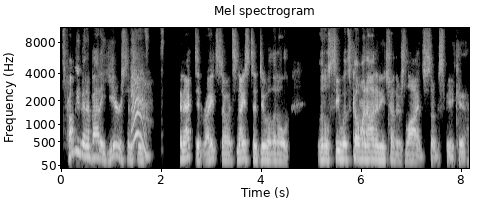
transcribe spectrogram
it's probably been about a year since Yeah. we've connected, right? So it's nice to do a little, little see what's going on in each other's lives, so to speak. Yeah.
